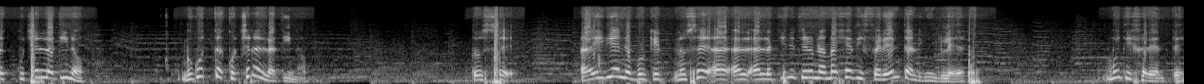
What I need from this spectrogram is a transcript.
escuchar en latino. Me gusta escuchar en latino. Entonces ahí viene porque no sé al latino tiene una magia diferente al inglés. Muy diferente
